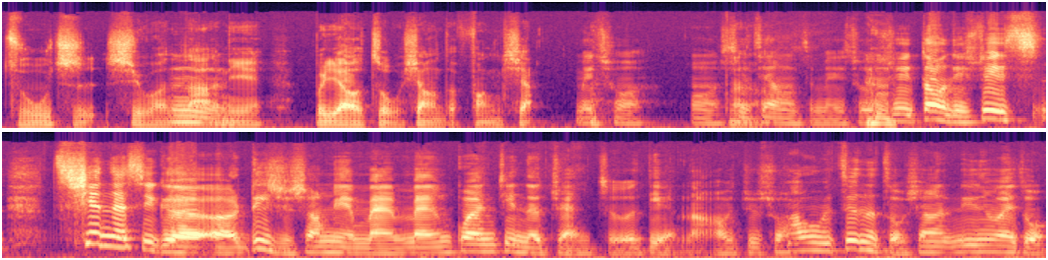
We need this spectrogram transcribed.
阻止、希望拿捏、不要走向的方向。没错。嗯，是这样子，没错。所以到底，所以是现在是一个呃历史上面蛮蛮关键的转折点了啊，就是说它会不会真的走向另外一种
